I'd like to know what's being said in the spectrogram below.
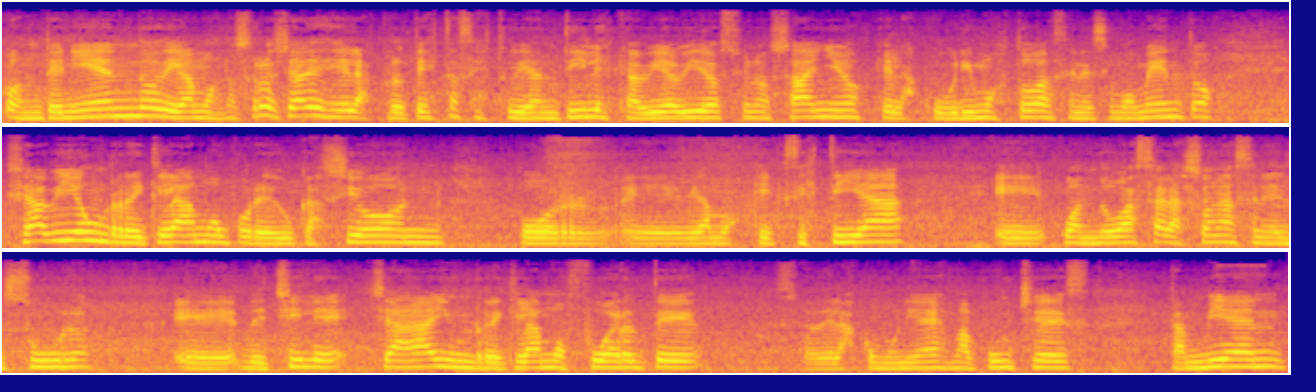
conteniendo, digamos, nosotros ya desde las protestas estudiantiles que había habido hace unos años, que las cubrimos todas en ese momento, ya había un reclamo por educación, por, eh, digamos, que existía Eh, cuando vas a las zonas en el sur de Chile ya hay un reclamo fuerte de las comunidades mapuches también,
